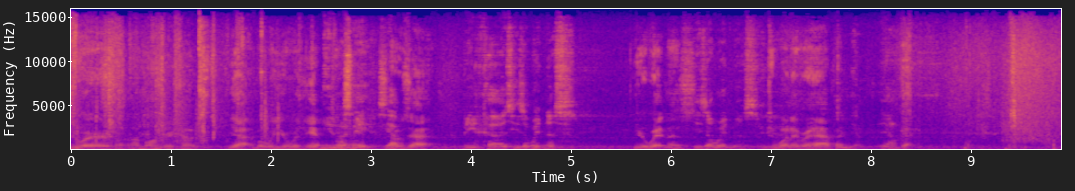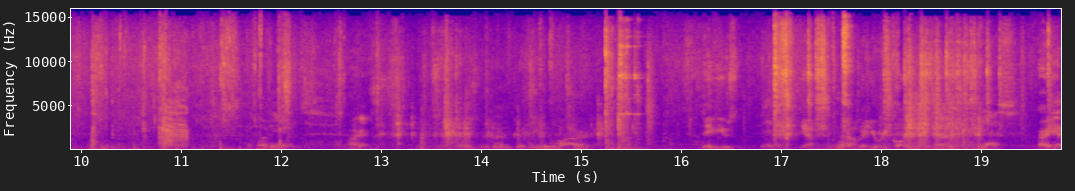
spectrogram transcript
You were, I'm Andre Cox. yeah, but you were with him? He's with me, yep. How's that? Because he's a witness. You're a witness He's a witness. to whatever happened? Yeah. Okay. That's what he is. We got a good. And you are? Dave, you, yeah. Are you recording this now? Yes, Are you?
